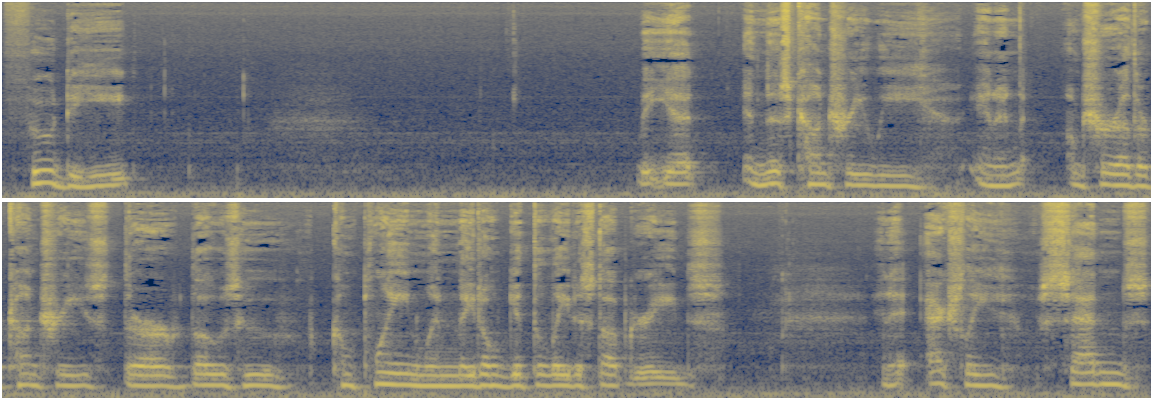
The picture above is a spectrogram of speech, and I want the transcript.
food to eat, But yet, in this country, we, and in I'm sure other countries, there are those who complain when they don't get the latest upgrades. And it actually saddens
